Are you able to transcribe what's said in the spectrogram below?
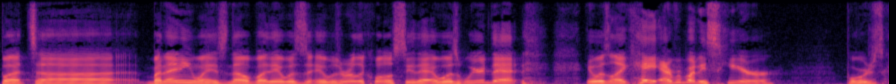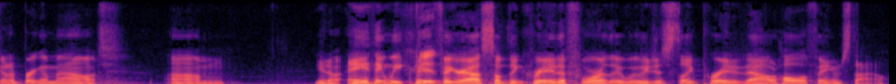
but uh, but anyways, no. But it was it was really cool to see that. It was weird that it was like, hey, everybody's here, but we're just gonna bring them out. Um, you know, anything we couldn't Good. figure out something creative for, that we just like paraded out Hall of Fame style.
